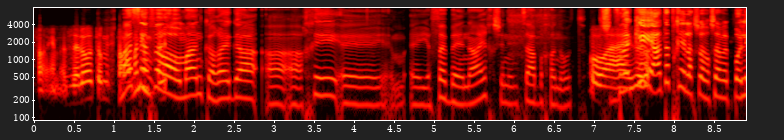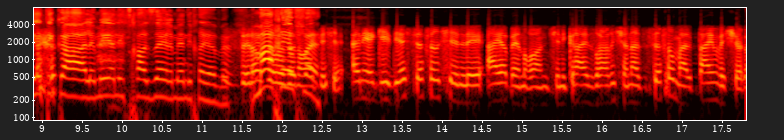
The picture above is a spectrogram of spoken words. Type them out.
ספרים, אז זה לא אותו מספר מה אומנים. ספר האומן כרגע הכי אה, אה, יפה בעינייך שנמצא בחנות? זרקי, זה- אל תתחיל לחשוב עכשיו על פוליטיקה, למי אני צריכה זה, למי אני חייבת. זה לא מה הכי יפה? קשה. אני אגיד, יש ספר של אה, איה בן רון, שנקרא עזרה ראשונה, זה ספר מ-2003.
